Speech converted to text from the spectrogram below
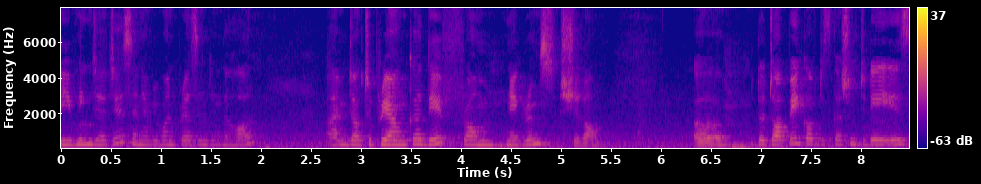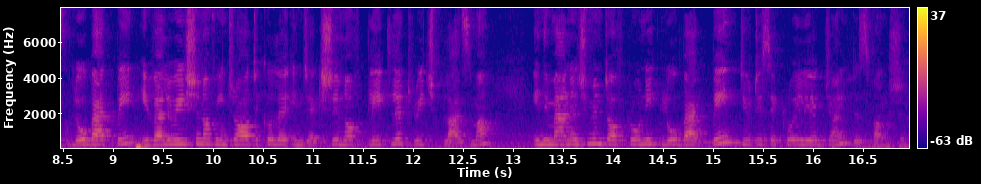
Good evening, judges and everyone present in the hall. I'm Dr. Priyanka Dev from NEIGRIHMS, Shillong. Uh, the topic of discussion today is low back pain, evaluation of intraarticular injection of platelet-rich plasma in the management of chronic low back pain due to sacroiliac joint dysfunction.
